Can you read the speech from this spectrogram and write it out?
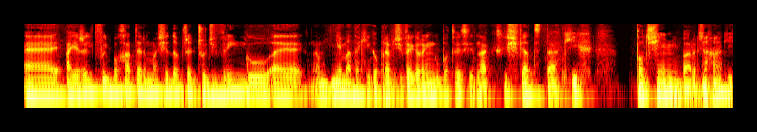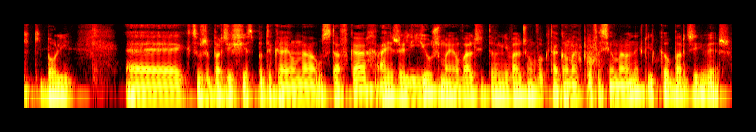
E, a jeżeli twój bohater ma się dobrze czuć w ringu, e, no, nie ma takiego prawdziwego ringu, bo to jest jednak świat takich podziemi bardziej, Aha. takich kiboli, e, którzy bardziej się spotykają na ustawkach, a jeżeli już mają walczyć, to nie walczą w oktagonach profesjonalnych, tylko bardziej, wiesz,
